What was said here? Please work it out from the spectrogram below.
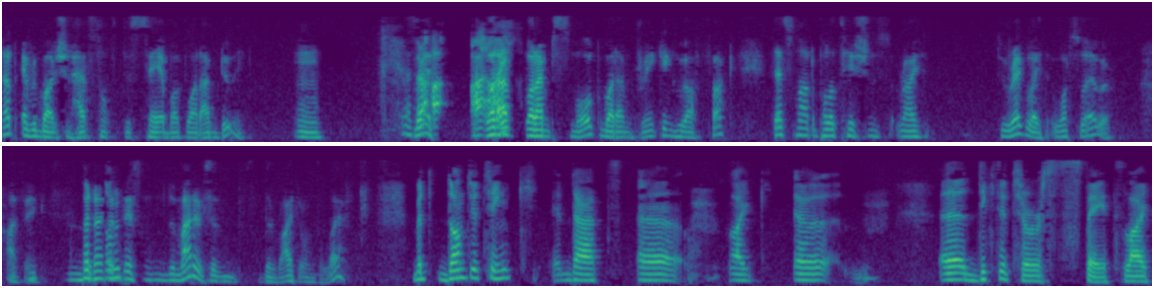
Not everybody should have something to say about what I'm doing. Mm. That's But it. I, I, what I- I'm what I'm smoke, what I'm drinking, who I fuck. That's not a politician's right to regulate whatsoever. I think. but don't, it doesn't matter if it's the right or on the left. but don't you think that uh, like uh, a dictator state, like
